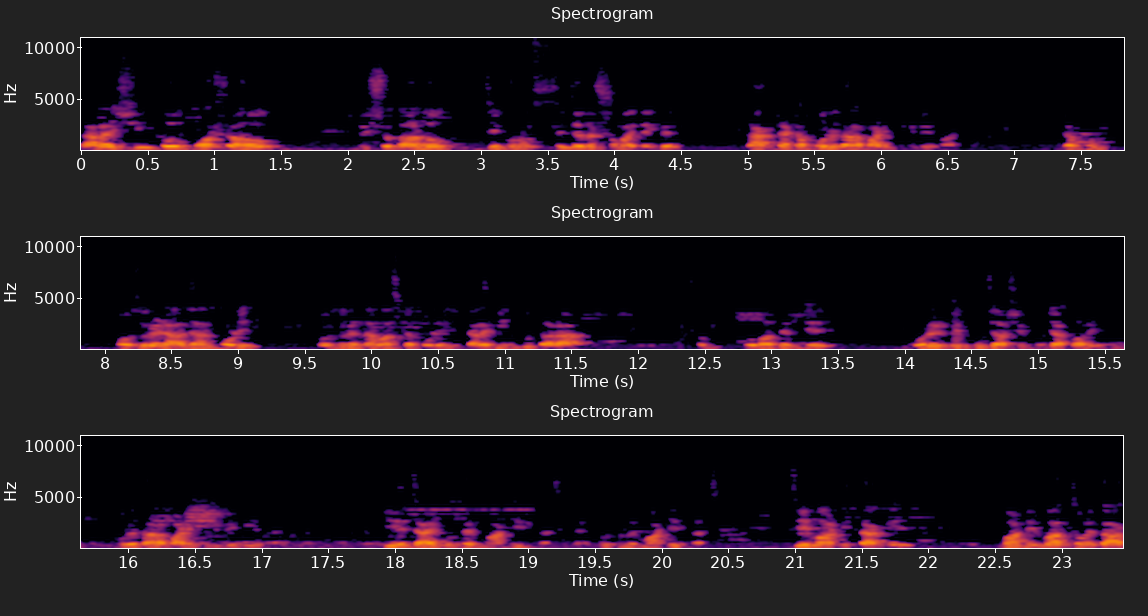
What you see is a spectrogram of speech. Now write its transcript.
তারাই শীত হোক, বর্ষা হোক, গ্রীষ্মকাল হোক যে কোনো সিজনের সময় দেখবেন কাক ডাকা ভোরে তারা বাড়ি থেকে বের হয়। যখন ফজরের আজান পড়ে, ফজরের নামাজটা পড়ে, যারা হিন্দু তারা প্রভাতের যে ভোরের যে পূজা, সে পূজা করে। করে তারা বাড়ি থেকে বেরিয়ে যায়। গিয়ে যায় কোথায়? মাটির কাছে যায়। প্রথমে মাটির কাছে। যে মাটি তাকে, মাটির মাধ্যমে তার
